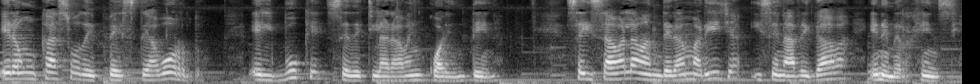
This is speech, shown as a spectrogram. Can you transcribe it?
era un caso de peste a bordo. El buque se declaraba en cuarentena se izaba la bandera amarilla y se navegaba en emergencia.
